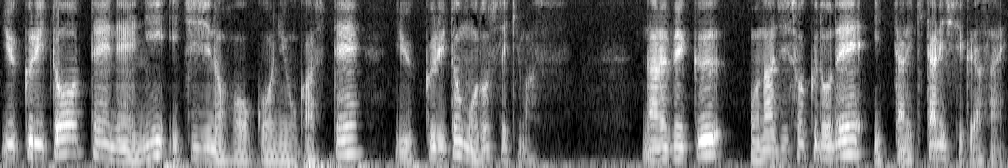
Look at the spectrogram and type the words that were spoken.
ゆっくりと丁寧に1時の方向に動かして、ゆっくりと戻してきます。なるべく同じ速度で行ったり来たりしてください。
